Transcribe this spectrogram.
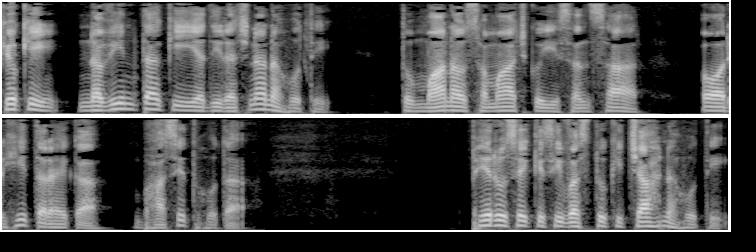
क्योंकि नवीनता की यदि रचना न होती तो मानव समाज को ये संसार और ही तरह का भाषित होता। फिर उसे किसी वस्तु की चाह न होती,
